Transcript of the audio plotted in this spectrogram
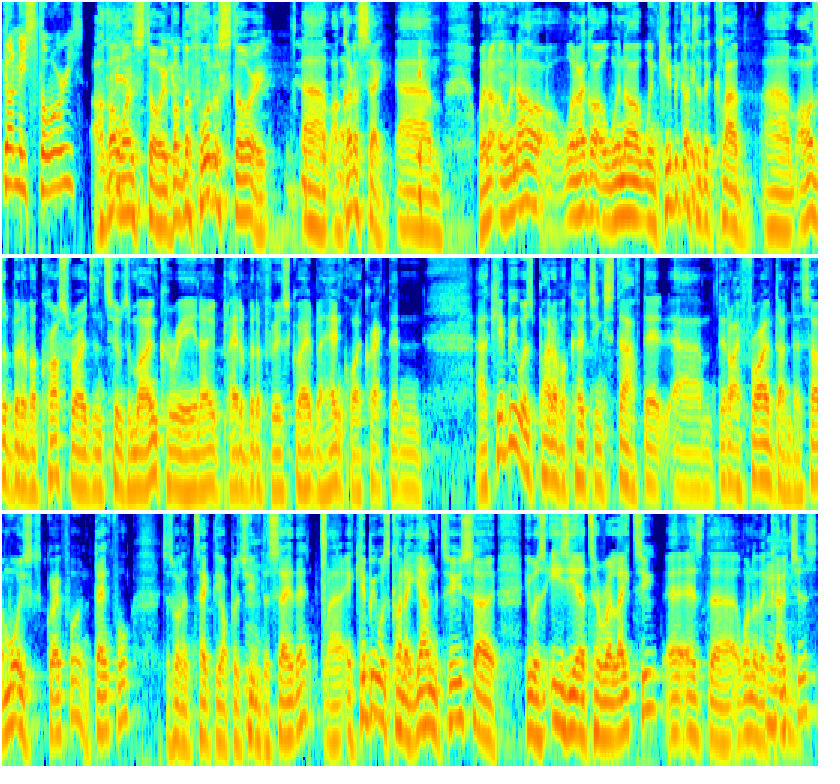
Got any stories? I got one story, but before the story, um, I've got to say, um, when I when I when I got when I when Kempy got to the club, um, I was a bit of a crossroads in terms of my own career. You know, played a bit of first grade, but hadn't quite cracked it, and uh, was part of a coaching staff that um, that I thrived under. So I'm always grateful and thankful. Just want to take the opportunity mm. to say that. Uh, and Kempy was kind of young too, so he was easier to relate to as the one of the mm. coaches.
